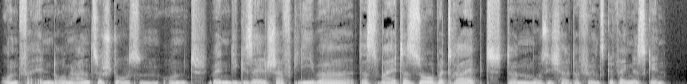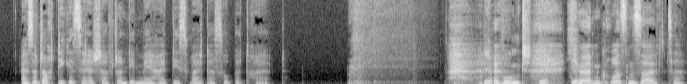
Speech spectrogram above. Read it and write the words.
und Veränderungen anzustoßen. Und wenn die Gesellschaft lieber das weiter so betreibt, dann muss ich halt dafür ins Gefängnis gehen. Also doch die Gesellschaft und die Mehrheit, die es weiter so betreibt. Der Punkt. Der, der, ich höre einen großen Seufzer.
